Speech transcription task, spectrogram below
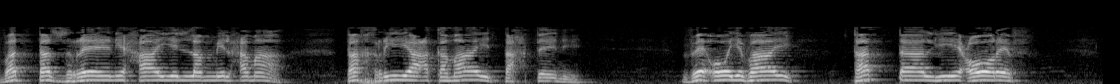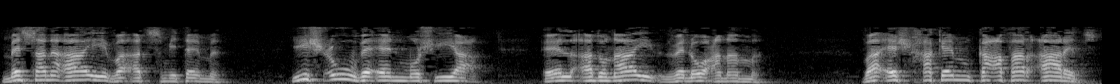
ותזרני חיל למלחמה, תכריע קמי תחתני. ואויבי תת לי עורף, משנאי ועצמיתם, ישעו ואין מושיע, אל אדוני ולא ענם. ואשחקם כעפר ארץ,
